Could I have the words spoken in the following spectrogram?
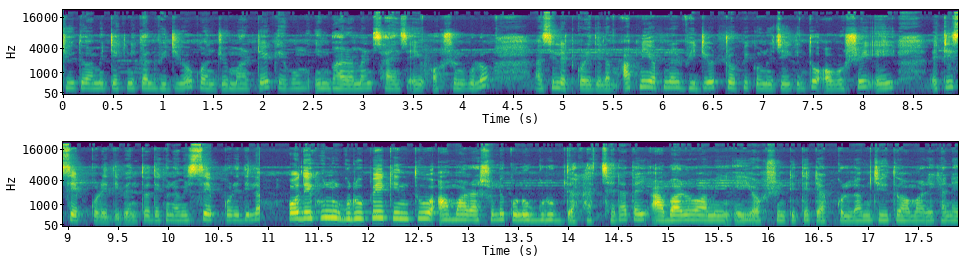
যেহেতু আমি টেকনিক্যাল ভিডিও কনজিউমার টেক এবং এনভায়রনমেন্ট সায়েন্স এই অপশনগুলো সিলেক্ট করে দিলাম। আপনি আপনার ভিডিওর টপিক অনুযায়ী কিন্তু অবশ্যই এই, এটি সেভ করে দিবেন। তো দেখুন, আমি সেভ করে দিলাম। ও দেখুন গ্রুপে কিন্তু আমার আসলে কোনো গ্রুপ দেখাচ্ছে না, তাই আবারও আমি এই অপশনটিতে ট্যাপ করলাম। যেহেতু আমার এখানে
